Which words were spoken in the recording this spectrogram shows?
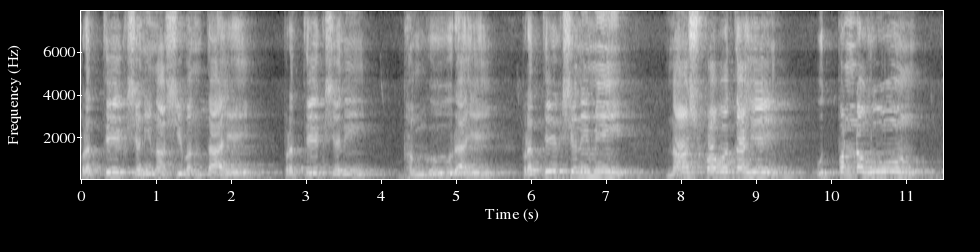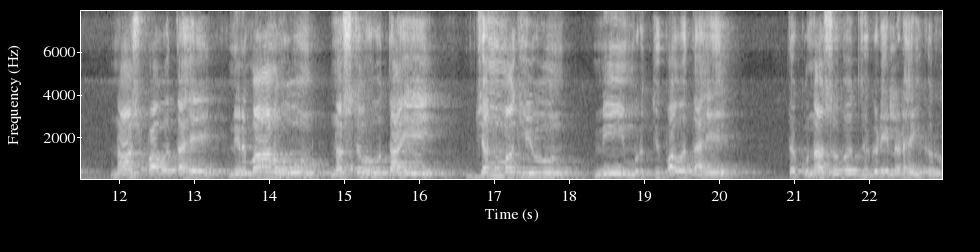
प्रत्येक क्षणी नाशिवंत आहे प्रत्येक क्षणी भंगूर आहे प्रत्येक क्षणी मी नाश पावत आहे उत्पन्न होऊन नाश पावत आहे निर्माण होऊन नष्ट होत आहे. जन्म घेऊन मी मृत्यू पावत आहे. तर कुणासोबत झगडे लढाई करू?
